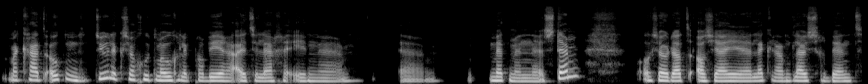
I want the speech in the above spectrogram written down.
maar ik ga het ook natuurlijk zo goed mogelijk proberen uit te leggen in, uh, met mijn stem. Zodat als jij lekker aan het luisteren bent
